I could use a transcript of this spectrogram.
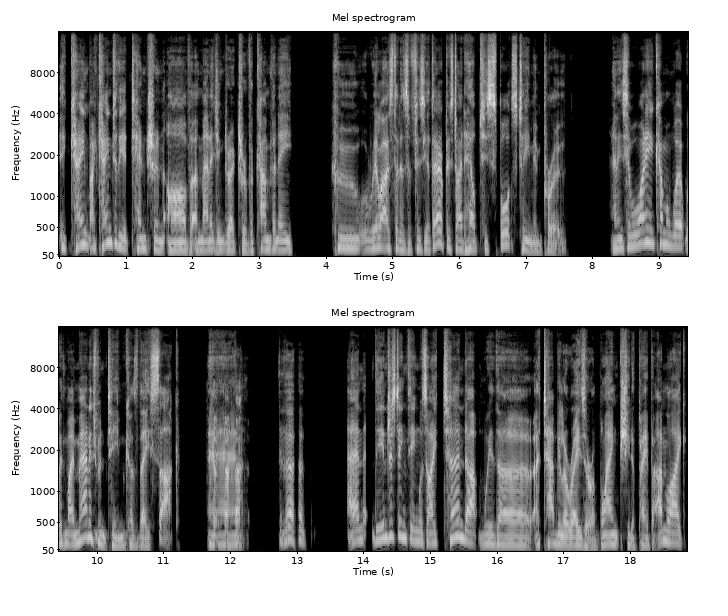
it came. I came to the attention of a managing director of a company who realized that as a physiotherapist, I'd helped his sports team improve. And he said, Well, why don't you come and work with my management team? Because they suck. And, and the interesting thing was, I turned up with a, a tabula rasa, a blank sheet of paper, unlike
